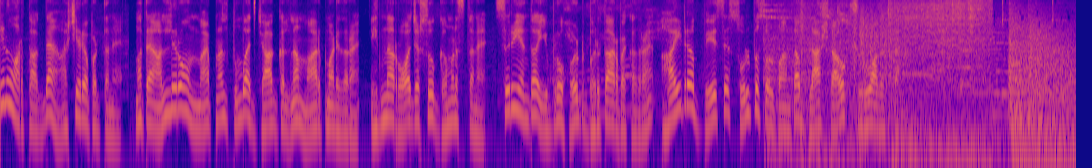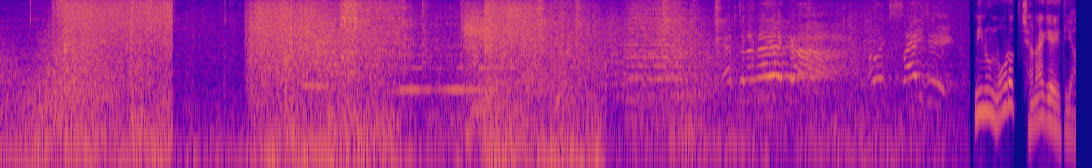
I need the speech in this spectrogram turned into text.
ಏನು ಅರ್ಥ ಆಗದೆ ಆಶ್ಚರ್ಯ ಪಡ್ತಾನೆ. ಮತ್ತೆ ಅಲ್ಲಿರೋ ಒಂದು ಮ್ಯಾಪ್ನಲ್ಲಿ ತುಂಬಾ ಜಾಗಗಳನ್ನ ಮಾರ್ಕ್ ಮಾಡಿದಾರೆ. ಇದನ್ನ ರಾಜರ್ಸ್ ಗಮನಿಸ್ತಾನೆ. ಸರಿ ಅಂತ ಇಬ್ರು ಹೊರಟು ಬರ್ತಾ ಇರ್ಬೇಕಾದ್ರೆ ಹೈಡ್ರಾ ಬೇಸೆ ಸ್ವಲ್ಪ ಸ್ವಲ್ಪ ಅಂತ ಬ್ಲಾಸ್ಟ್ ಆಗೋಕ್ ಶುರುವಾಗುತ್ತೆ. Captain ನೀನು ನೋಡೋಕ್ ಚೆನ್ನಾಗೇ ಇದೆಯಾ?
